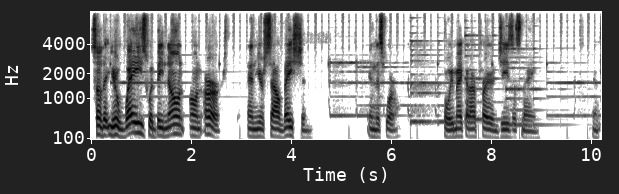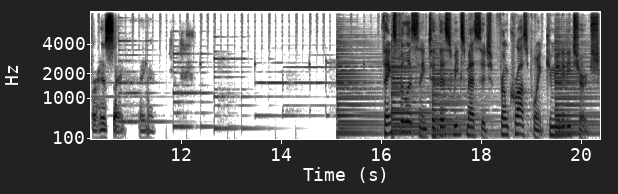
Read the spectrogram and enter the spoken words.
so that your ways would be known on earth and your salvation in this world. For we make it our prayer in Jesus' name and for his sake. Amen. Thanks for listening to this week's message from Crosspoint Community Church.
